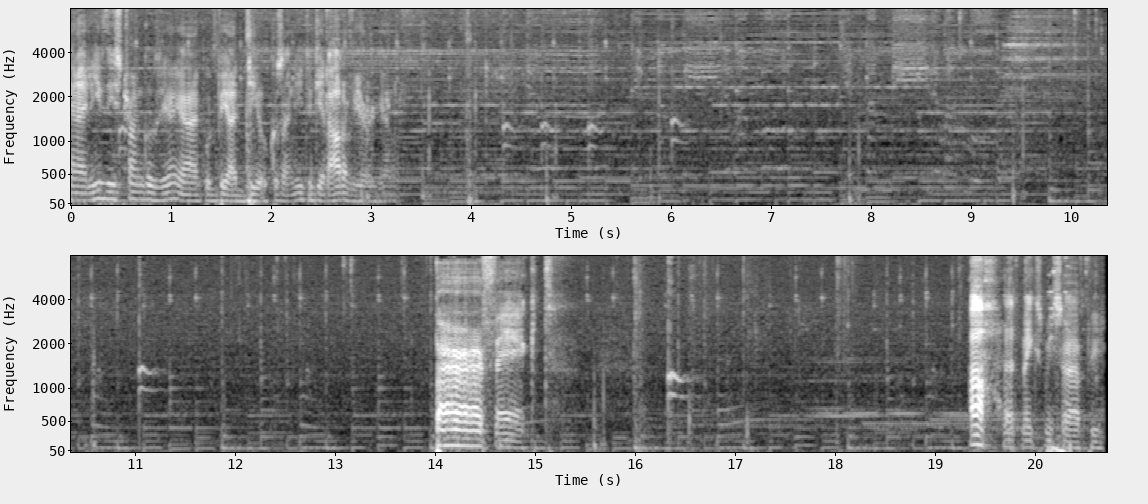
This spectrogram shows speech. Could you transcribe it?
Can I leave these triangles here? Yeah, it would be ideal, because I need to get out of here again. Perfect! Ah, that makes me so happy.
